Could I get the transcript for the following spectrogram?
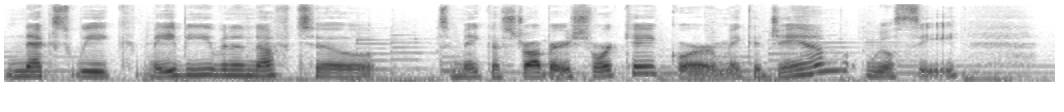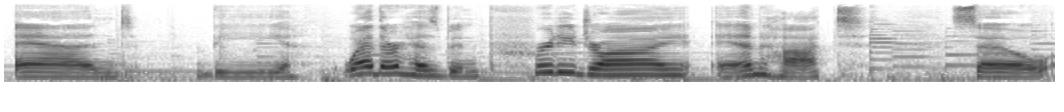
next week, maybe even enough to to make a strawberry shortcake or make a jam. We'll see. And the weather has been pretty dry and hot. So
